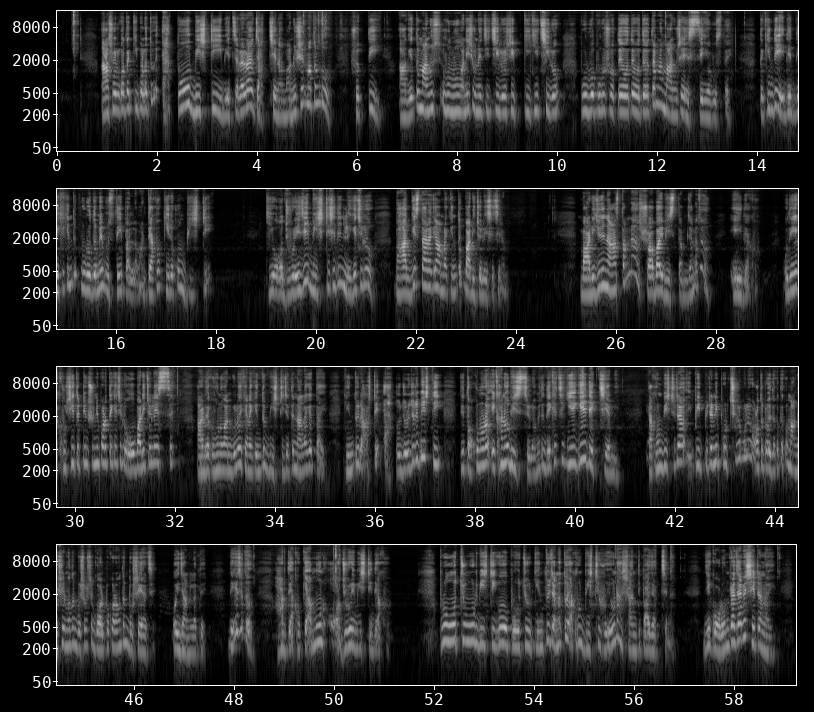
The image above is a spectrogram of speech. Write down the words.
আসল কথা কি বলতো? এত বৃষ্টি, বেচারারা যাচ্ছে না। মানুষের মতন গো, সত্যি। আগে তো মানুষ হনুমানই শুনেছি ছিল, শিব কী কী ছিল। পূর্বপুরুষ হতে হতে হতে হতে আমরা মানুষে এসছে এই অবস্থায়। তো কিন্তু এদের দেখে কিন্তু পুরোদমে বুঝতেই পারলাম। আর দেখো কীরকম বৃষ্টি। কি অঝরে যে বৃষ্টি সেদিন লেগেছিল। ভাগ্যিস তার আগে আমরা কিন্তু বাড়ি চলে এসেছিলাম। বাড়ি যদি না আসতাম না, সবাই ভিজতাম, জানো তো? এই দেখো, ওদিকে খুশি তো টিউশনি পড়াতে গেছিল, ও বাড়ি চলে এসছে। আর দেখো, হনুমানগুলো এখানে কিন্তু বৃষ্টি যাতে না লাগে তাই। কিন্তু লাস্টে এত জোরে জোরে বৃষ্টি যে তখন ওরা এখানেও ভিজছিল। আমি তো দেখেছি, গিয়ে গিয়ে দেখছি আমি। এখন বৃষ্টিটা পিটপিটানি পড়ছিল বলে অতটা ওই দেখো দেখো মানুষের মতন বসে বসে গল্প করার মতন বসে আছে ওই জানলাতে। দেখেছ তো? আর দেখো, কেমন অঝরে বৃষ্টি, দেখো। প্রচুর বৃষ্টি গো, প্রচুর। কিন্তু জানো তো, এখন বৃষ্টি হয়েও না, শান্তি পাওয়া যাচ্ছে না। যে গরমটা যাবে সেটা নয়।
